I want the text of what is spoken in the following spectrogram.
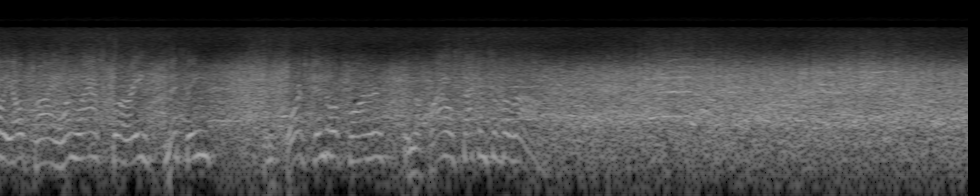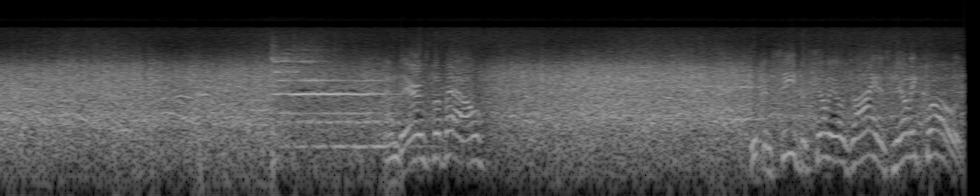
Basilio trying one last flurry, missing, and forced into a corner in the final seconds of the round. And there's the bell. You can see Basilio's eye is nearly closed.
